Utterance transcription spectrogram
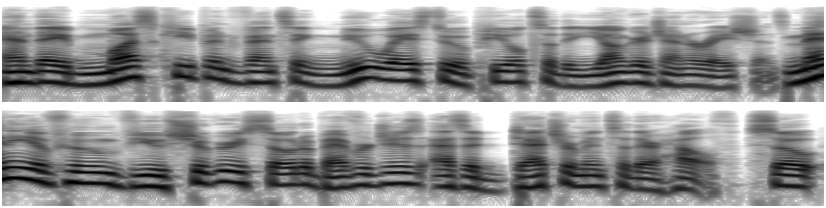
and they must keep inventing new ways to appeal to the younger generations, many of whom view sugary soda beverages as a detriment to their health. So,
